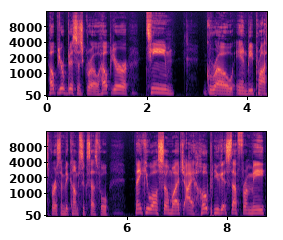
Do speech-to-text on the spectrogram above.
help your business grow, help your team grow and be prosperous and become successful. Thank you all so much. I hope you get stuff from me.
